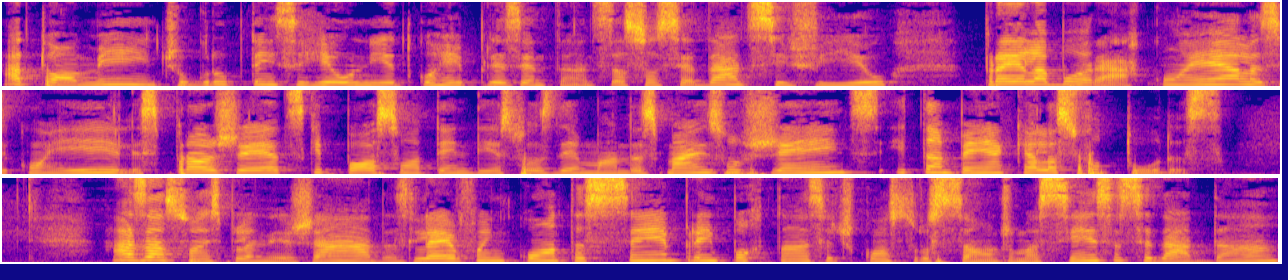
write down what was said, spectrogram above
Atualmente, o grupo tem se reunido com representantes da sociedade civil, para elaborar com elas e com eles projetos que possam atender suas demandas mais urgentes e também aquelas futuras. As ações planejadas levam em conta sempre a importância de construção de uma ciência cidadã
